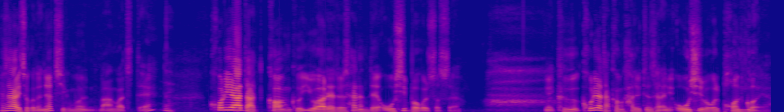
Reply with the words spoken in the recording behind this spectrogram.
회사가 있었거든요. 지금은 망한 것 같은데. 네. 코리아닷컴 그 URL을 사는데 50억을 썼어요. 예, 그 코리아닷컴을 가지고 있던 사람이 50억을 번 거예요.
